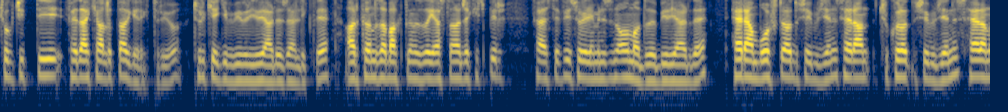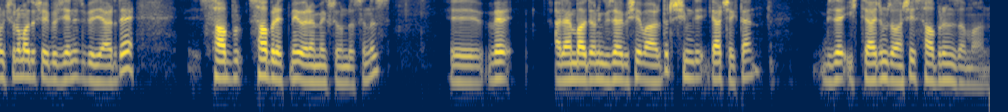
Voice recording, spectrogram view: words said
çok ciddi fedakarlıklar gerektiriyor. Türkiye gibi bir yerde özellikle. Arkanıza baktığınızda yaslanacak hiçbir felsefi söyleminizin olmadığı bir yerde. Her an boşluğa düşebileceğiniz, her an çukura düşebileceğiniz, her an uçuruma düşebileceğiniz bir yerde sabr, sabretmeyi öğrenmek zorundasınız. E, ve Alain Badiou'nun güzel bir şey vardır. Şimdi gerçekten bize ihtiyacımız olan şey sabrın zamanı.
